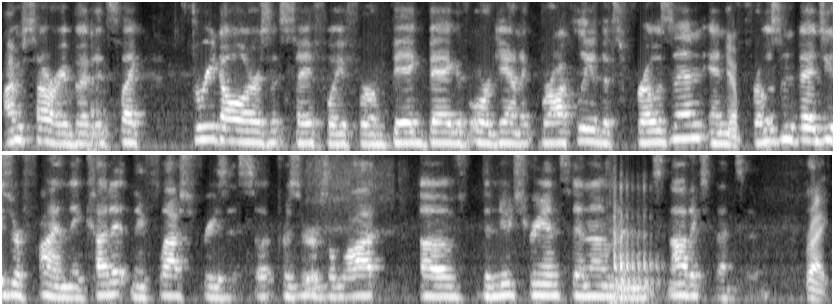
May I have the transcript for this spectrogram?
I'm sorry, but it's like three dollars at Safeway for a big bag of organic broccoli that's frozen, and yep. frozen veggies are fine. They cut it and they flash freeze it, so it preserves a lot of the nutrients in them, and it's not expensive. Right.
